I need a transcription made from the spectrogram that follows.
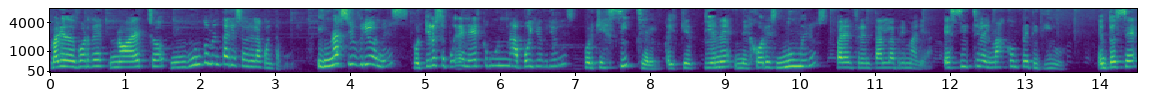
Mario Desbordes no ha hecho ningún comentario sobre la cuenta pública. Ignacio Briones, ¿por qué no se puede leer como un apoyo a Briones? Porque es Sichel el que tiene mejores números para enfrentar la primaria. Es Sichel el más competitivo. Entonces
